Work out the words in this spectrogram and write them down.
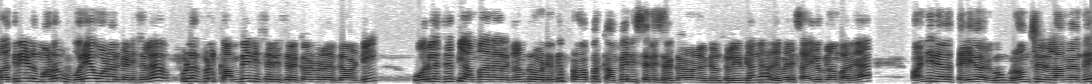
பதினேழு மாடல் ஒரே ஓனர் கடிசில full and full company service ரெக்கார்டோட இருக்க வண்டி. ஒரு லட்சத்தி ஐம்பதாயிரம் கிலோமீட்டர் ஓடி இருக்கு ப்ராப்பர் கம்பெனி சர்வீஸ் ரெக்கார்டோட இருக்குன்னு சொல்லியிருக்காங்க. அதே மாதிரி சைலுக்குலாம் பாருங்க வண்டி நல்லா தெளிவாக இருக்கும். க்ரோம் சைடு எல்லாமே வந்து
